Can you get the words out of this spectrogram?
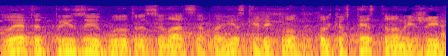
В этот призыв будут рассылаться повестки электронные только в тестовом режиме.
